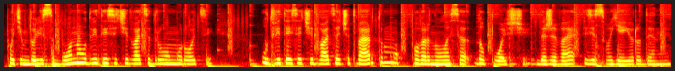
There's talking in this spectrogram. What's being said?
потім до Лісабона у 2022 році. У 2024 повернулася до Польщі, де живе зі своєю родиною.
